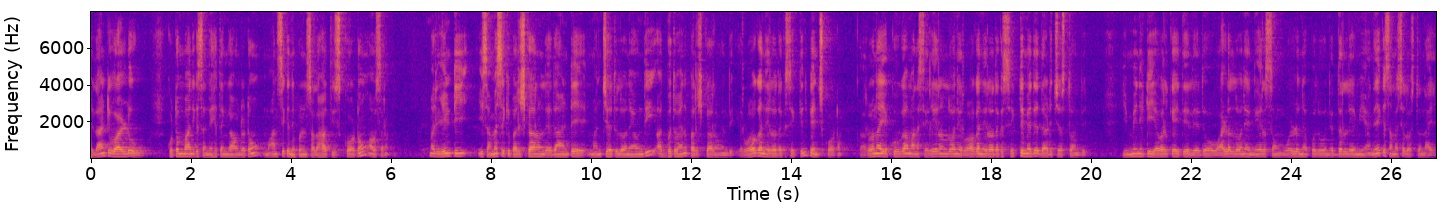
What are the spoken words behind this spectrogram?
ఇలాంటి వాళ్ళు కుటుంబానికి సన్నిహితంగా ఉండటం మానసిక నిపుణుల సలహా తీసుకోవటం అవసరం. మరి ఏంటి? ఈ సమస్యకి పరిష్కారం లేదా అంటే మన చేతిలోనే ఉంది అద్భుతమైన పరిష్కారం ఉంది. రోగ నిరోధక శక్తిని పెంచుకోవటం. కరోనా ఎక్కువగా మన శరీరంలోని రోగ నిరోధక శక్తి మీదే దాడి చేస్తోంది. ఇమ్యూనిటీ ఎవరికైతే లేదో వాళ్ళల్లోనే నీరసం ఒళ్ళు నొప్పులు నిద్రలేమి అనేక సమస్యలు వస్తున్నాయి.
